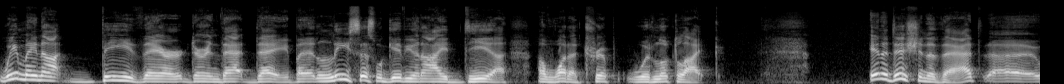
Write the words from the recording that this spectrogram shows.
we may not be there during that day, but at least this will give you an idea of what a trip would look like. In addition to that, uh,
